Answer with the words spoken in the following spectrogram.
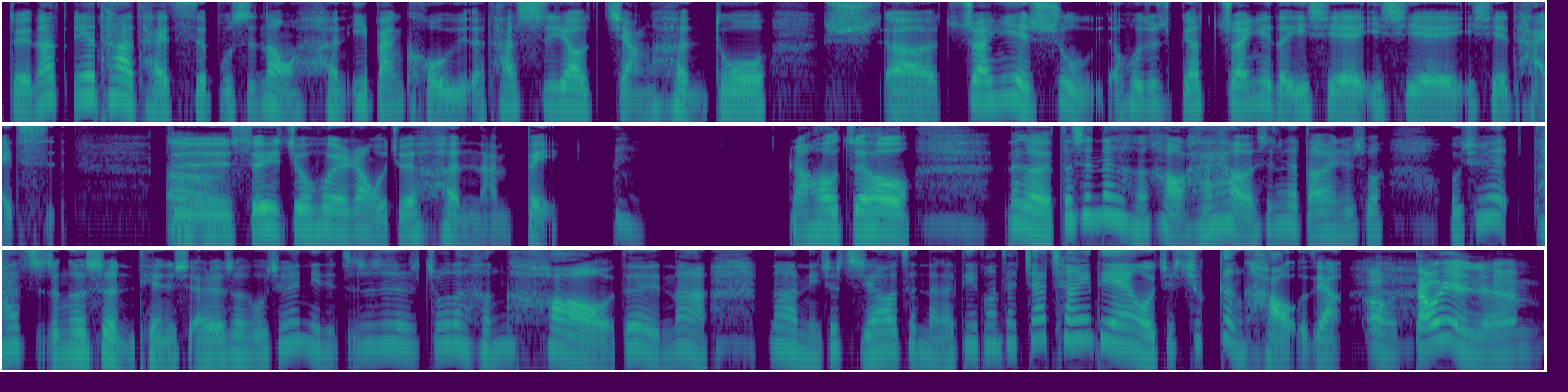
对，那因为他的台词不是那种很一般口语的，他是要讲很多呃专业术语的，或者是比较专业的一些一些一些台词，对，嗯、所以就会让我觉得很难背。然后最后那个，但是那个很好，还好是那个导演就说，我觉得他真的是很天使，他就说，我觉得你就是做的很好，对，那那你就只要在哪个地方再加强一点，我觉得就更好这样。哦，导演人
